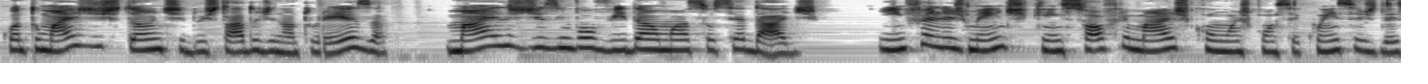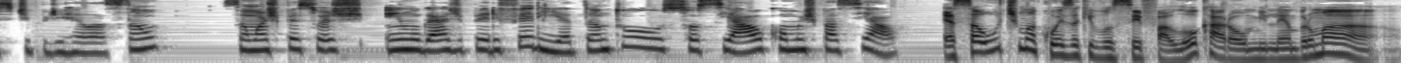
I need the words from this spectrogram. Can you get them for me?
quanto mais distante do estado de natureza, mais desenvolvida é uma sociedade. E infelizmente, quem sofre mais com as consequências desse tipo de relação são as pessoas em lugar de periferia, tanto social como espacial. Essa última coisa que você falou, Carol, me lembra uma,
